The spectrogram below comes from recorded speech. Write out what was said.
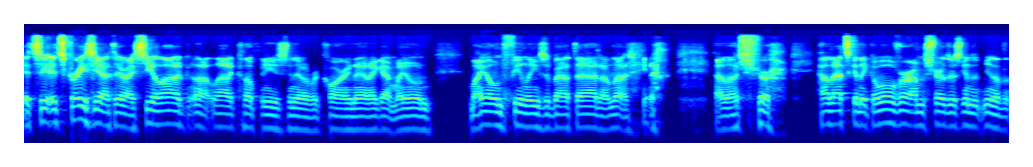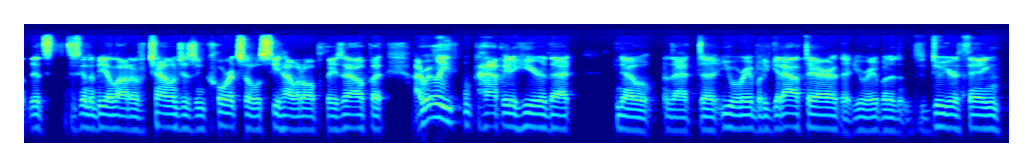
it's it's crazy out there. I see a lot of a lot of companies, you know, requiring that. I got my own my own feelings about that. I'm not, you know, I'm not sure how that's going to go over. I'm sure there's going to, you know, it's there's going to be a lot of challenges in court. So we'll see how it all plays out. But I really happy to hear that, you know, that uh, you were able to get out there, that you were able to, to do your thing.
